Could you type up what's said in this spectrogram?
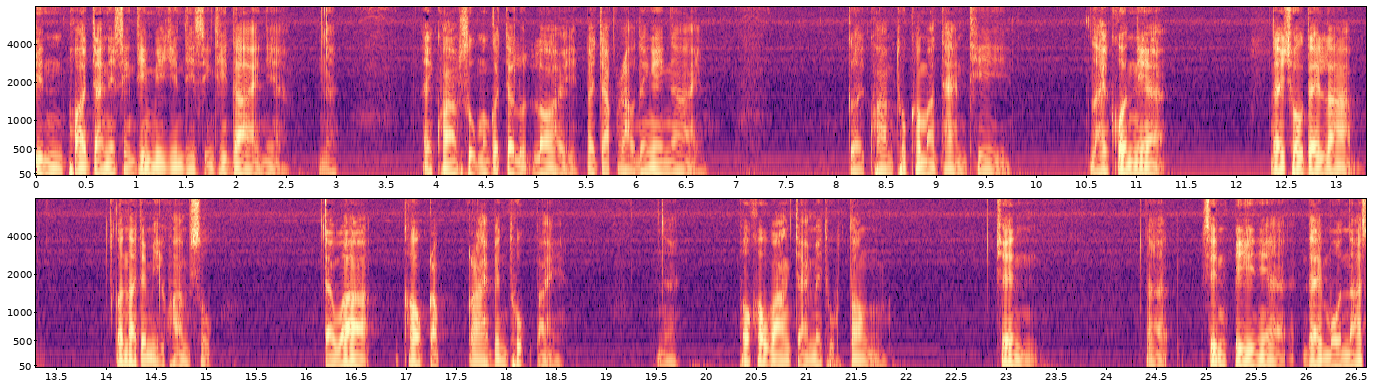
ยินพอใจในสิ่งที่มียินดีสิ่งที่ได้เนี่ยนะไอ้ความสุขมันก็จะหลุดลอยไปจากเราได้ง่าย ๆ เกิดความทุกข์เข้ามาแทนที่ หลายคนเนี่ยได้โชคได้ลาบ ก็น่าจะมีความสุข แต่ว่าเขากลับ กลายเป็นทุกข์ไปนะเพราะเขาวางใจไม่ถูกต้อง เช่นสิ้นปีเนี่ยได้โบนัส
